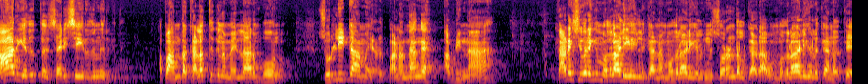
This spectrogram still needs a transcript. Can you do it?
யார் எதிர்த்த சரி செய்கிறதுன்னு இருக்குது. அப்போ அந்த களத்துக்கு நம்ம எல்லாரும் போகணும். சொல்லிட்டாம அது பணம் தாங்க. அப்படின்னா கடைசி வரைக்கும் முதலாளிகளுக்கான முதலாளிகளுக்கு சுரண்டல் காடாகவும் முதலாளிகளுக்கான தே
